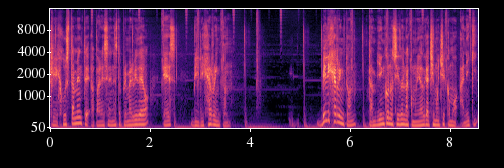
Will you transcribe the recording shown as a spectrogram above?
que justamente aparece en este primer video, es Billy Harrington. Billy Harrington, también conocido en la comunidad gachimuchi como Aniki,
